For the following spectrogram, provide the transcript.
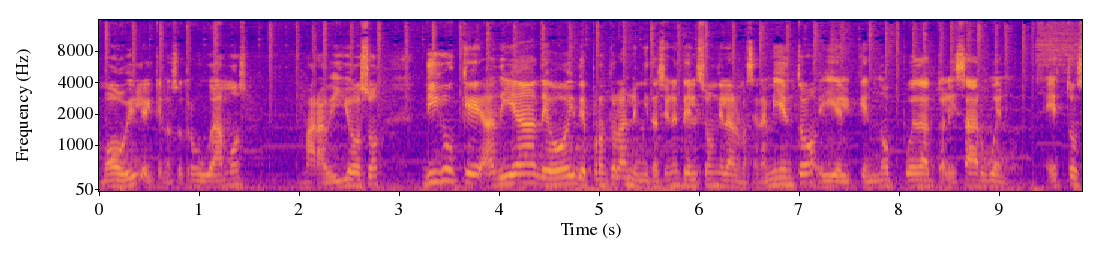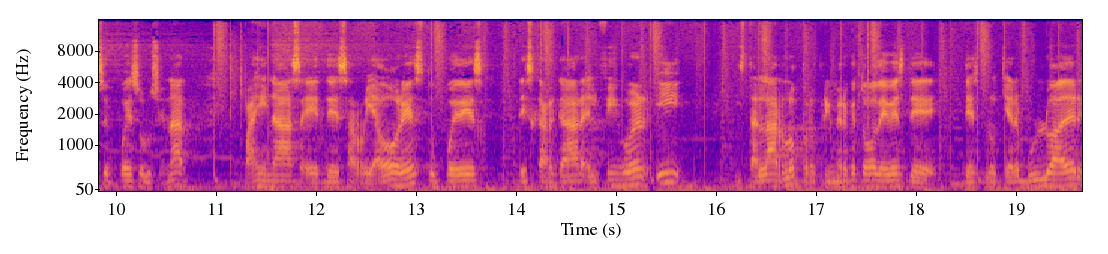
móvil, el que nosotros jugamos, maravilloso. Digo que a día de hoy de pronto las limitaciones de él son el almacenamiento y el que no pueda actualizar, bueno, esto se puede solucionar. Páginas eh, de desarrolladores, tú puedes descargar el firmware y instalarlo, pero primero que todo debes de desbloquear el bootloader,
